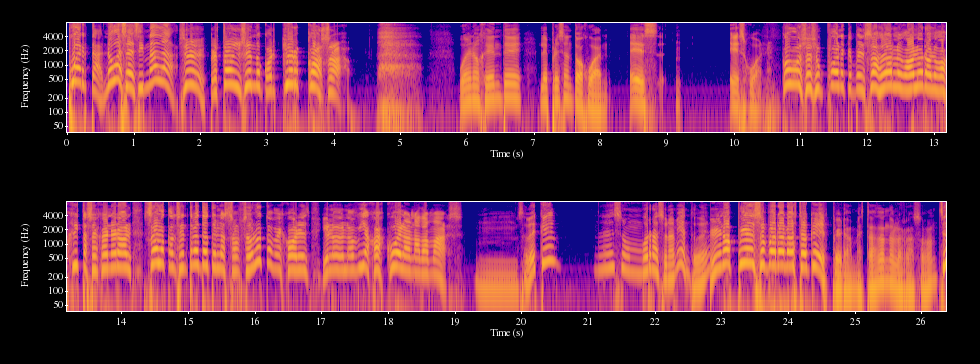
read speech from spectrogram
puerta! ¿No vas a decir nada? Sí, que está diciendo cualquier cosa. Bueno, gente, les presento a Juan. Es... es Juan. ¿Cómo se supone que pensás darle valor a los bajistas en general solo concentrándote en los absolutos mejores y en lo de la vieja escuela nada más? Mm, ¿Sabes qué? Es un buen razonamiento, ¿eh? Y no pienso parar hasta aquí. Espera, ¿me estás dando la razón? Sí,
